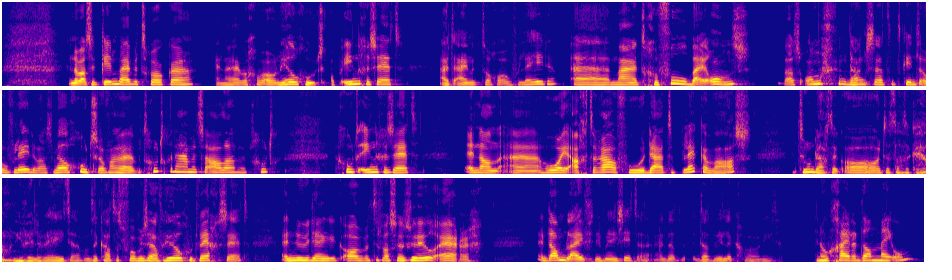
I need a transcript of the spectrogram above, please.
En er was een kind bij betrokken. En daar hebben we gewoon heel goed op ingezet. Uiteindelijk toch overleden. Uh, maar het gevoel bij ons was, ondanks dat het kind overleden was, wel goed. Zo van, we hebben het goed gedaan met z'n allen. We hebben het goed, goed ingezet. En dan uh, hoor je achteraf hoe het daar te plekken was. En toen dacht ik, oh, dat had ik helemaal niet willen weten. Want ik had het voor mezelf heel goed weggezet. En nu denk ik, oh, het was dus heel erg. En dan blijf je ermee zitten. En dat, dat wil ik gewoon niet. En hoe ga je er dan mee om?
